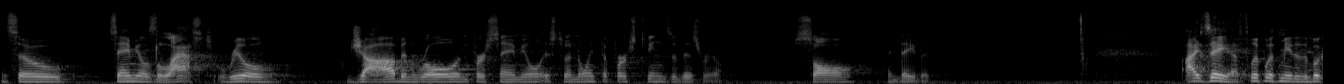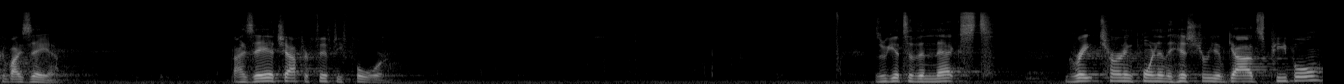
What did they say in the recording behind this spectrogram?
And so Samuel's last real job and role in 1 Samuel is to anoint the first kings of Israel Saul and David. Isaiah, flip with me to the book of Isaiah. Isaiah chapter 54. As we get to the next great turning point in the history of God's people,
